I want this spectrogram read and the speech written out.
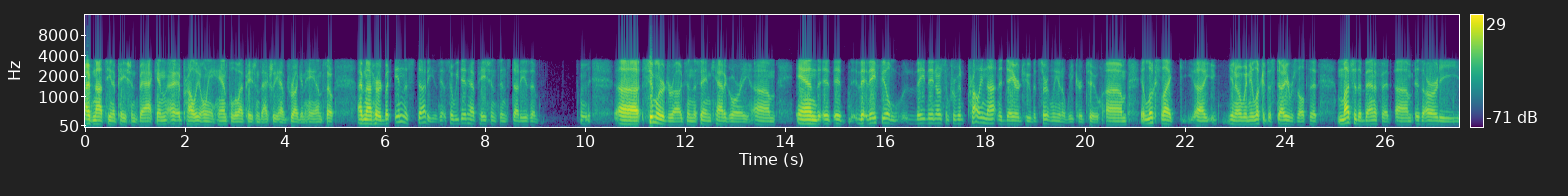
I've not seen a patient back, and I, probably only a handful of my patients actually have drug in hand. So I've not heard, but in the studies, so we did have patients in studies of uh, similar drugs in the same category, um, and it, it they feel they they notice improvement probably not in a day or two, but certainly in a week or two. Um, it looks like uh, you know when you look at the study results that much of the benefit um, is already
